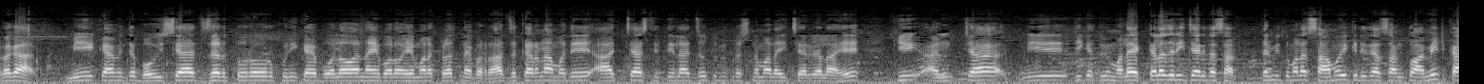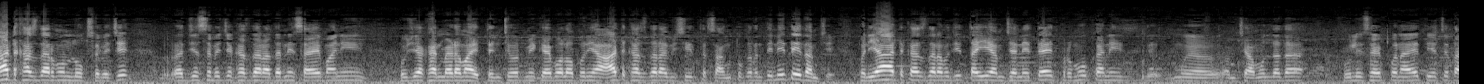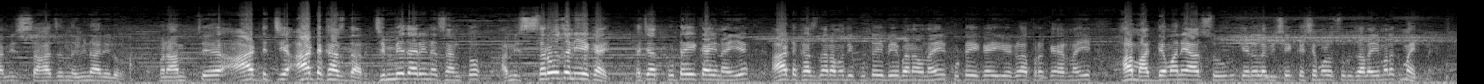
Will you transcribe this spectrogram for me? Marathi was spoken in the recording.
बघा मी काय म्हणते भविष्यात जर तोरावर कुणी काय बोलावा नाही बोलावा हे मला कळत नाही पण राजकारणामध्ये आजच्या स्थितीला जो तुम्ही प्रश्न मला विचारलेला आहे की आमच्या मी ठीक आहे तुम्ही मला एकट्याला जरी विचारित असाल तर मी तुम्हाला सामूहिकरित्या सांगतो आम्ही आठ खासदार म्हणून लोकसभेचे राज्यसभेचे खासदार आदरणीय साहेब आणि फौजिया खान मॅडम आहेत त्यांच्यावर मी काय बोलावं पण या आठ खासदाराविषयी तर सांगतो कारण ते नेते आहेत आमचे. पण या आठ खासदारामध्ये ताई आमच्या नेत्या आहेत प्रमुख आणि आमचे अमोलदादा फुले साहेब पण आहेत याच्यात आम्ही सहा जण नवीन आलेलो. पण आमचे आठचे आठ खासदार जिम्मेदारीने सांगतो आम्ही सर्वजण एक आहेत. त्याच्यात कुठेही काही नाहीये. आठ खासदारामध्ये कुठेही बेबनाव नाही कुठेही काही वेगळा प्रकार नाही. हा माध्यमाने आज सुरू केलेला विषय कशामुळे सुरू झाला हे मला माहीत नाही.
